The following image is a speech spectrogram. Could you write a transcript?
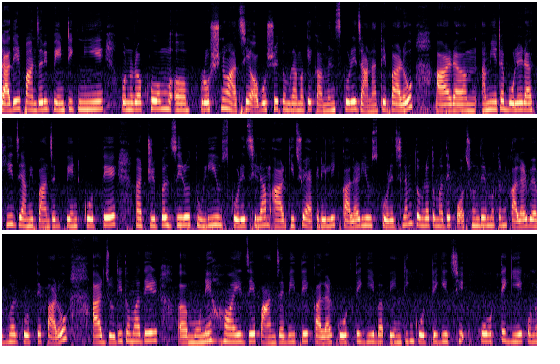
যাদের পাঞ্জাবি পেন্টিং নিয়ে কোনো রকম প্রশ্ন আছে, অবশ্যই তোমরা আমাকে কমেন্টস করে জানাতে পারো। আর আমি এটা বলে রাখি যে আমি পাঞ্জাবি পেন্ট করতে ট্রিপল জিরো তুলি ইউজ করেছিলাম আর কিছু অ্যাক্রেলিক কালার ইউজ করেছিলাম। তোমরা তোমাদের পছন্দের মতন কালার ব্যবহার করতে পারো। আর যদি তোমাদের মনে হয় যে পাঞ্জাবিতে কালার করতে গিয়ে বা পেন্টিং করতে গিয়েছি, করতে গিয়ে কোনো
